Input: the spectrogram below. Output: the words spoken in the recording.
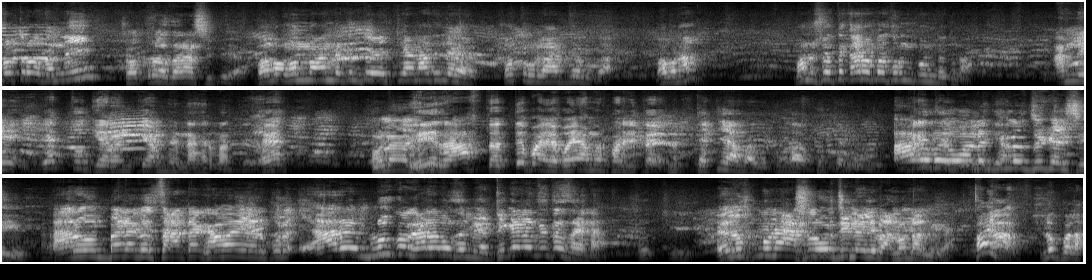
সতেরো হাজার নেই? সতেরো হাজার আশি টাকা বাবা অন্য আনলে কিন্তু এই টিয়া না দিলে সতেরো লাখ দেবো বাবা না? মানুষের সাথে কারও আচরণ করুন দেখো না। আপনি এত গ্যারান্টি আপনি নাহের মধ্যে হ্যাঁ? এই রাস্তাতে পায় ভাই আমার খুঁজতে নেই আরে ভাই অনেক কিলো জিগাইছি আরও বেড়াকে চাটা খাওয়াই এরপরে আরে লুকও খারাপ আছে মিয়া ঠিকানা দিতে চায় না। এই লোক মনে আসলে অরিজিনালি ভালো না মিয়া। লোক বলা।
